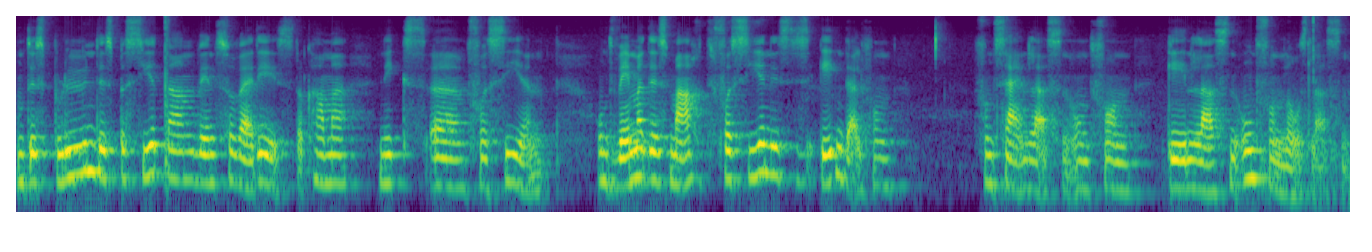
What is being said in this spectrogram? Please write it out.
Und das Blühen, das passiert dann, wenn es soweit ist. Da kann man nichts äh, forcieren. Und wenn man das macht, forcieren ist das Gegenteil von, von sein lassen und von gehen lassen und von loslassen.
